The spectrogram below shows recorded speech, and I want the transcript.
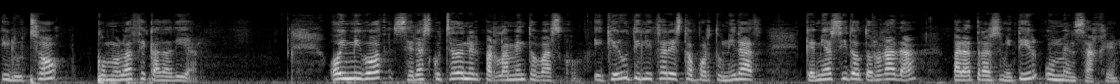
y luchó como lo hace cada día. Hoy mi voz será escuchada en el Parlamento Vasco y quiero utilizar esta oportunidad que me ha sido otorgada para transmitir un mensaje.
